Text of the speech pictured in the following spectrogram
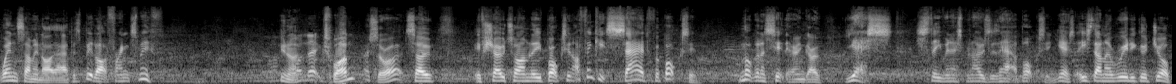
when something like that happens, a bit like Frank Smith. You know, Our next one. that's all right. So if Showtime leave boxing, I think it's sad for boxing. I'm not going to sit there and go, yes, Stephen Espinoza's out of boxing. Yes, he's done a really good job,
